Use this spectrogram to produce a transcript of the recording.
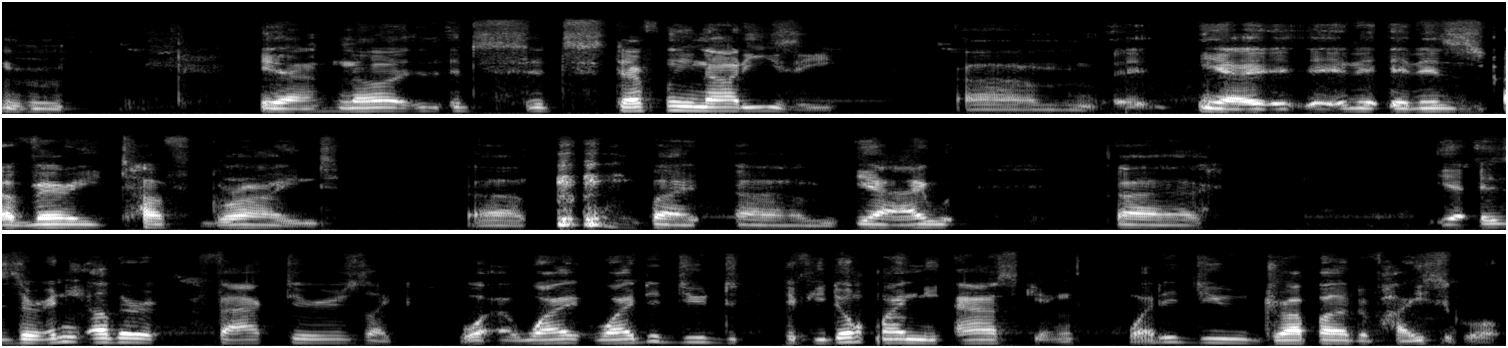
Mm-hmm. Yeah, no, it's it's definitely not easy. Um, it, yeah, it, it, it is a very tough grind uh, but um, yeah, I uh, yeah. Is there any other factors like wh- why why did you if you don't mind me asking why did you drop out of high school?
